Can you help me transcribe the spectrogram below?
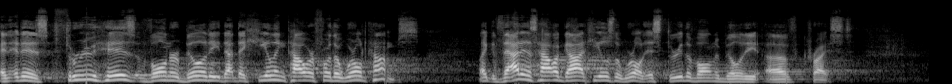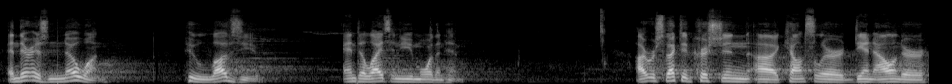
And it is through his vulnerability that the healing power for the world comes. Like that is how God heals the world, is through the vulnerability of Christ. And there is no one who loves you and delights in you more than him. I respected Christian uh, counselor Dan Allender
